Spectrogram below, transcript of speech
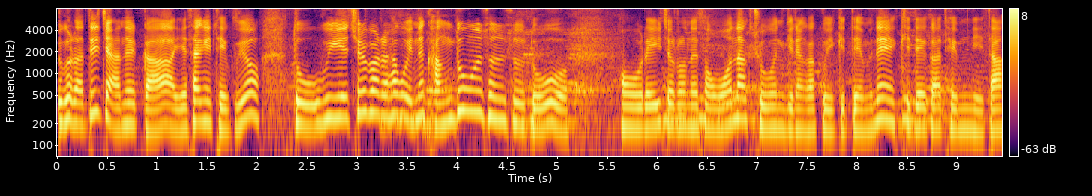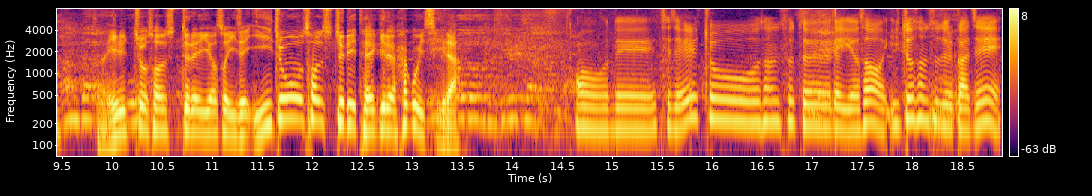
누구라 뛰지 않을까 예상이 되고요. 또 5위에 출발을 하고 있는 강동훈 선수도 어, 레이저런에서 워낙 좋은 기량 갖고 있기 때문에 기대가 됩니다. 자, 1조 선수들에 이어서 이제 2조 선수들이 대기를 하고 있습니다. 어, 네, 제제 1조 선수들에 이어서 2조 선수들까지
